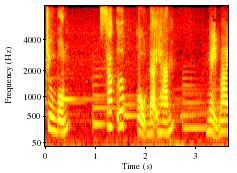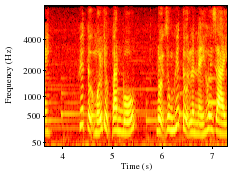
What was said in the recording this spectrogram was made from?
Chương 4 Xác ướp cổ Đại Hán Ngày mai, Huyết tự mới được ban bố Nội dung huyết tự lần này hơi dài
